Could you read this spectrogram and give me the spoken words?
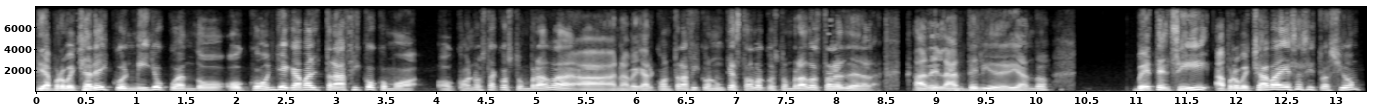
de aprovechar el colmillo cuando Ocon llegaba al tráfico, como Ocon no está acostumbrado a, navegar con tráfico, nunca ha estado acostumbrado a estar adelante liderando. Vettel sí aprovechaba esa situación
